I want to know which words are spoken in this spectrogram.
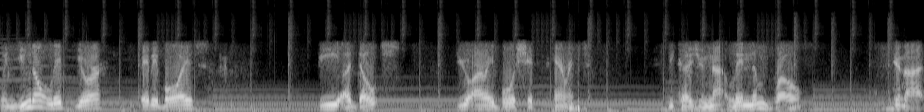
When you don't let your baby boys be adults, you are a bullshit parent because you're not letting them grow. You're not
